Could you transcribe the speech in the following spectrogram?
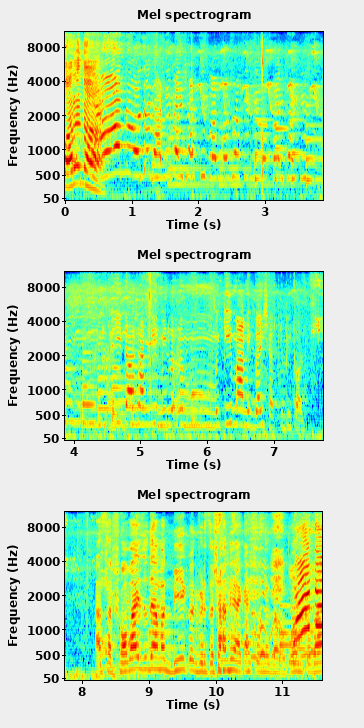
পারে না। কি মানিক ভাই সাক্ষী বিকট। আচ্ছা সবাই যদি আমাকে বিয়ে করবে তো আমি একা কোনে যাব কোন না না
